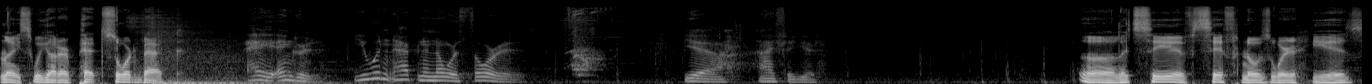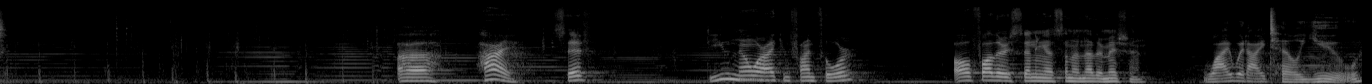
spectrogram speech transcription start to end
Nice, we got our pet sword back. Hey, Ingrid, you wouldn't happen to know where Thor is? Yeah, I figured. Uh, let's see if Sif knows where he is. Uh, hi, Sif. Do you know where I can find Thor? All Father is sending us on another mission. Why would I tell you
